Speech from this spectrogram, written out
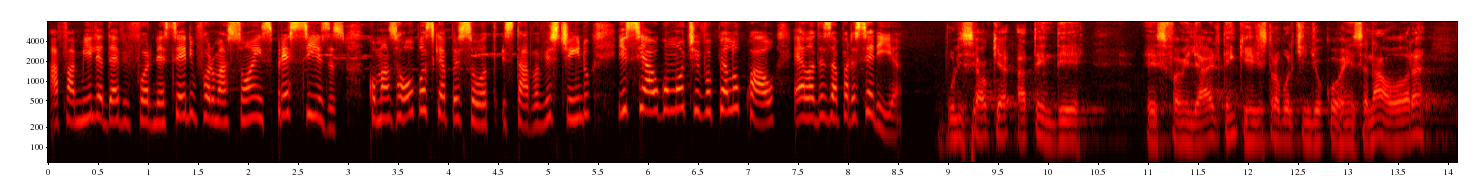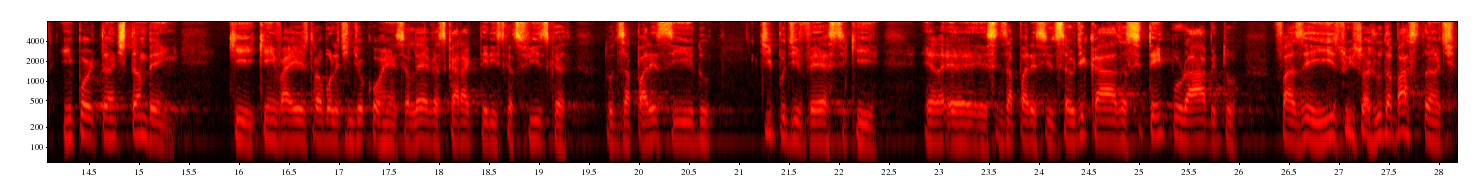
A família deve fornecer informações precisas, como as roupas que a pessoa estava vestindo e se há algum motivo pelo qual ela desapareceria. O policial que atender esse familiar tem que registrar o boletim de ocorrência na hora. Importante também que quem vai registrar o boletim de ocorrência leve as características físicas do desaparecido, tipo de veste que é, esse desaparecido saiu de casa, se tem por hábito fazer isso, isso ajuda bastante.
